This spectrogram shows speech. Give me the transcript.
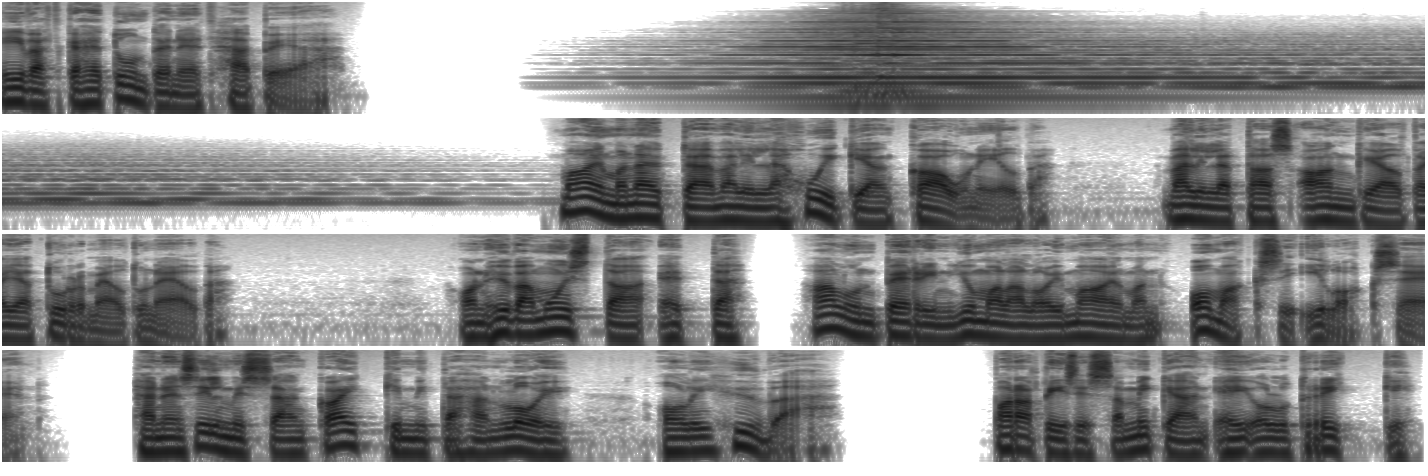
eivätkä he tunteneet häpeää. Maailma näyttää välillä huikean kauniilta, välillä taas ankealta ja turmeltuneelta. On hyvä muistaa, että alun perin Jumala loi maailman omaksi ilokseen. Hänen silmissään kaikki, mitä hän loi, oli hyvää. Paratiisissa mikään ei ollut rikki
